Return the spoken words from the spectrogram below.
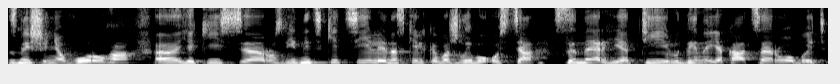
знищення ворога, е, якісь е, розвідницькі цілі. Наскільки важливо ось ця синергія тієї людини, яка це робить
